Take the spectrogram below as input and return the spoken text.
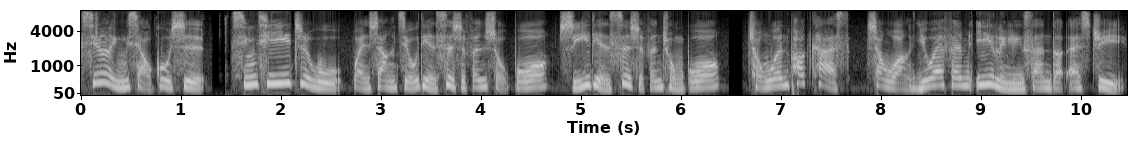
心灵小故事，星期一至五晚上九点四十分首播，十一点四十分重播。重温 Podcast，上网 U F M 一零零三 t S G。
